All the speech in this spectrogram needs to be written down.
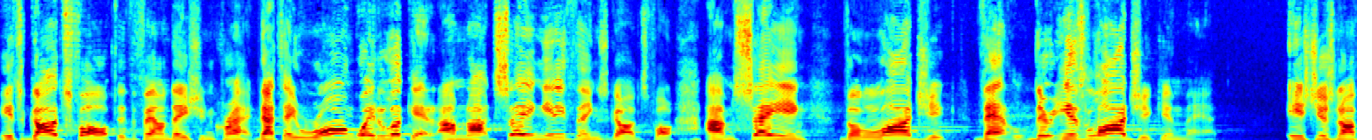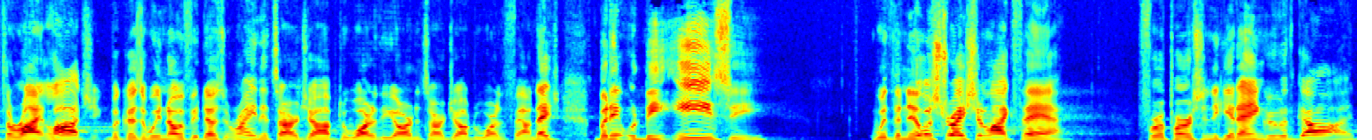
it's God's fault that the foundation cracked. That's a wrong way to look at it. I'm not saying anything's God's fault. I'm saying the logic that there is logic in that. It's just not the right logic because we know if it doesn't rain, it's our job to water the yard, it's our job to water the foundation. But it would be easy with an illustration like that for a person to get angry with God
